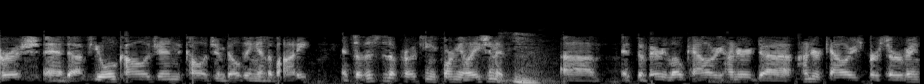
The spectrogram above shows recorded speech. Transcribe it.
nourish and uh, fuel collagen, collagen building in the body. And so this is a protein formulation. It's mm. um, it's a very low calorie, 100 uh, 100 calories per serving.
